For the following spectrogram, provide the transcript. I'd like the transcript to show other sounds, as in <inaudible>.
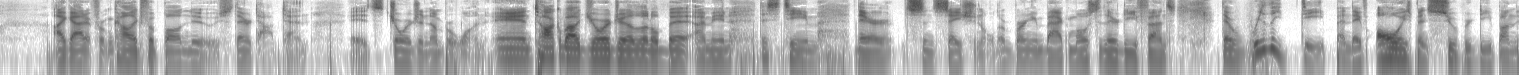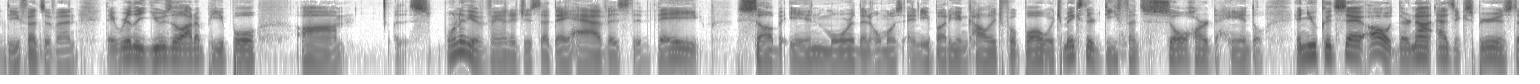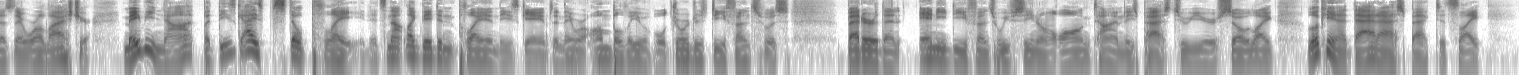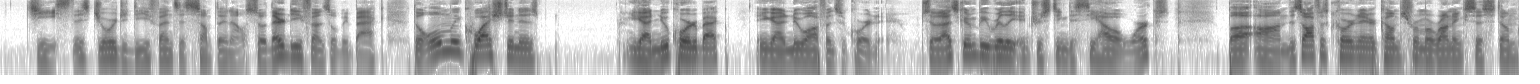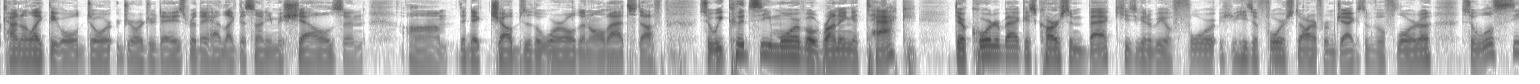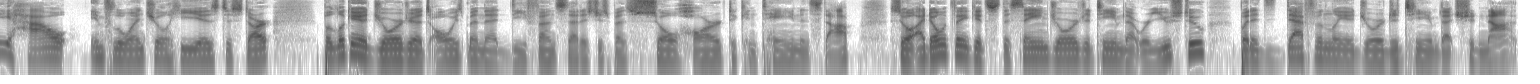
I got it from College Football News. Their top 10 it's Georgia number one. And talk about Georgia a little bit. I mean, this team, they're sensational. They're bringing back most of their defense. They're really deep, and they've always been super deep on the defensive end. They really use a lot of people. Um, one of the advantages that they have is that they sub in more than almost anybody in college football, which makes their defense so hard to handle. And you could say, oh, they're not as experienced as they were last year. Maybe not, but these guys still played. It's not like they didn't play in these games, and they were unbelievable. Georgia's defense was better than any defense we've seen in a long time these past two years. So, like, looking at that aspect, it's like, geez, this Georgia defense is something else. So, their defense will be back. The only question is, you got a new quarterback and you got a new offensive coordinator. So that's going to be really interesting to see how it works. But um, this office coordinator comes from a running system, kind of like the old Georgia days where they had like the Sony Michels and um, the Nick Chubbs of the world and all that stuff. So we could see more of a running attack. Their quarterback is Carson Beck. He's going to be a four. He's a four star from Jacksonville, Florida. So we'll see how influential he is to start. But looking at Georgia, it's always been that defense that has just been so hard to contain and stop. So I don't think it's the same Georgia team that we're used to, but it's definitely a Georgia team that should not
